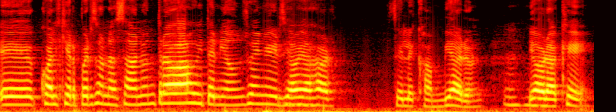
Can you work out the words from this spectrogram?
eh, cualquier persona estaba en un trabajo y tenía un sueño de irse a viajar, se le cambiaron. ¿Y ahora qué?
